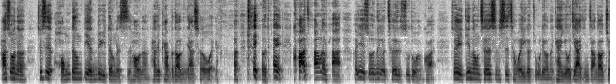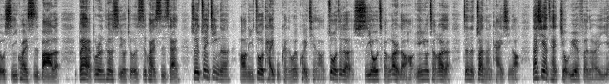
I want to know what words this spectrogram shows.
他说呢，就是红灯变绿灯的时候呢，他就看不到人家车尾，这 有太夸张了吧？而且说那个车子速度很快。所以电动车是不是成为一个主流呢？你看油价已经涨到九十一块四八了，北海布伦特石油九十四块四三。所以最近呢，好，你做台股可能会亏钱啊，做这个石油乘二的哈，原油乘二的，真的赚得很开心啊。那现在才九月份而已，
